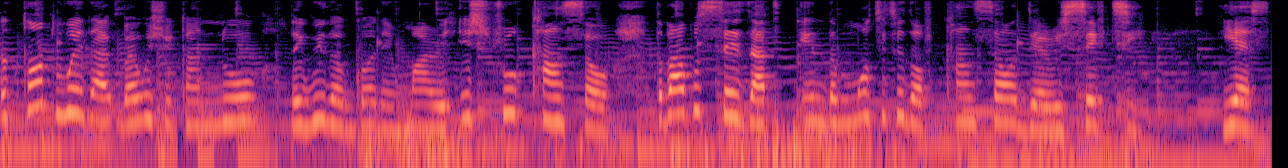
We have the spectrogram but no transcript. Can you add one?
the third way that by which we can know the will of God in marriage is through counsel. The Bible says that in the multitude of counsel there is safety. Yes,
